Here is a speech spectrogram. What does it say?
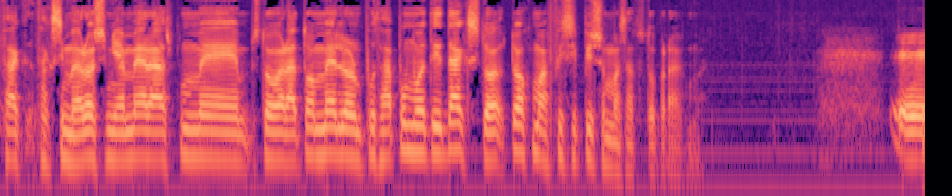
θα, θα ξημερώσει μια μέρα, ας πούμε, στο ορατό μέλλον που θα πούμε ότι εντάξει, το, το έχουμε αφήσει πίσω μας αυτό το πράγμα. Ε,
